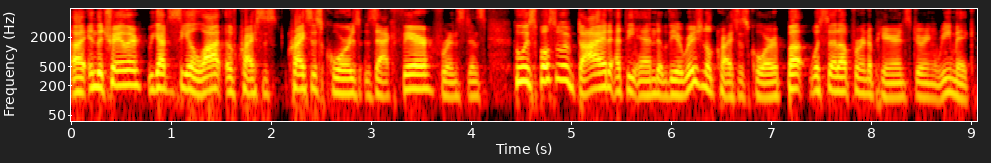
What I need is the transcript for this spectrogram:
Uh, in the trailer, we got to see a lot of Crisis Crisis Core's Zack Fair, for instance, who was supposed to have died at the end of the original Crisis Core, but was set up for an appearance during Remake.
